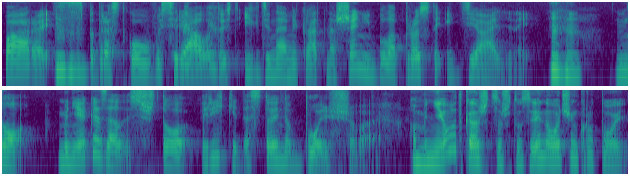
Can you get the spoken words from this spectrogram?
пара из mm-hmm. подросткового сериала, то есть их динамика отношений была просто идеальной. Mm-hmm. Но мне казалось, что Рики достойна большего. А мне вот кажется, что Зейн очень крутой.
